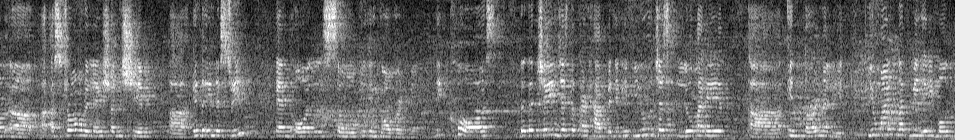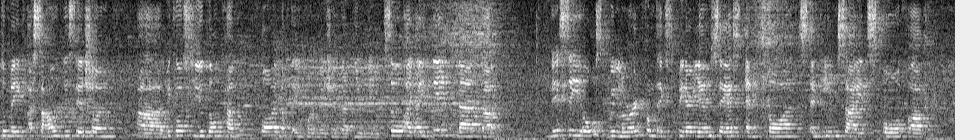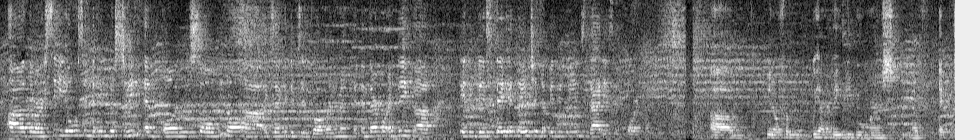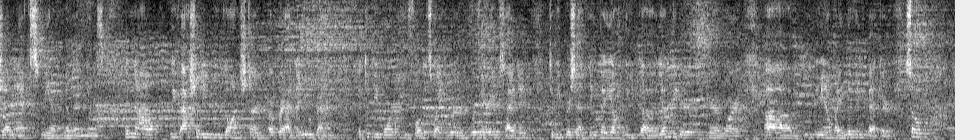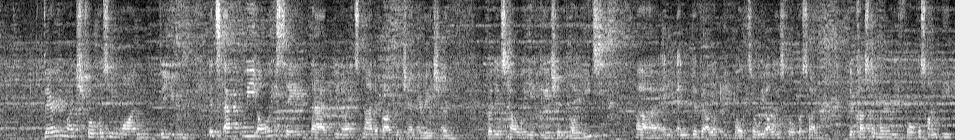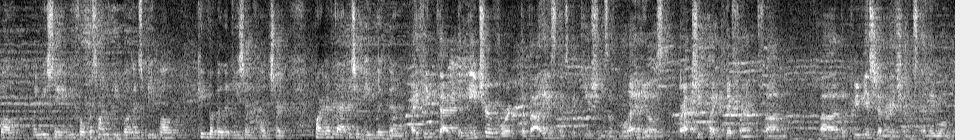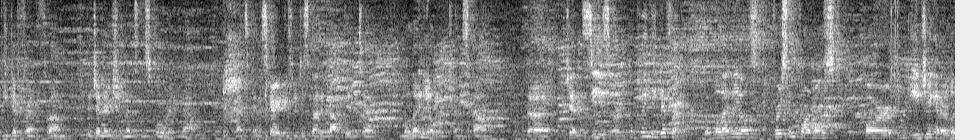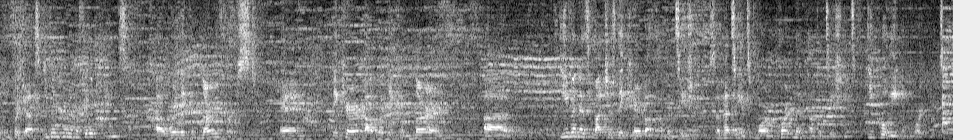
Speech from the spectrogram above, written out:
uh, a strong relationship uh, in the industry and also in government because the, the changes that are happening, if you just look at it uh, internally, you might not be able to make a sound decision uh, because you don't have all of the information that you need. So I, I think that uh, these CEOs will learn from the experiences and thoughts and insights of uh, other CEOs in the industry and also, you know, uh, executives in government. And, and therefore, I think uh, in this day and age in the Philippines, that is important. Um, you know, from we have baby boomers, we have Gen X, we have millennials, and now we've actually launched our, our brand, a new brand, and to be more youthful. That's why we're we're very excited to be presenting the Young Lead, uh, Young Leader of the Year award, um, you know, by living better. So very much focusing on the youth. It's we always say that you know it's not about the generation, but it's how we engage employees uh, and, and develop people. So we always focus on the customer. We focus on people. When we say we focus on people, that's people, capabilities, and culture. Part of that is enabling them. I think that the nature of work, the values and expectations of millennials are actually quite different from uh, the previous generations and they will be different from the generation that's in school right now. That's kind of scary because we just got adopted to millennial terms now. The Gen Zs are completely different. But millennials, first and foremost, are engaging and are looking for jobs, even here in the Philippines, uh, where they can learn first. And they care about what they can learn uh, even as much as they care about compensation. So I'm not saying it's more important than compensation, it's equally important.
